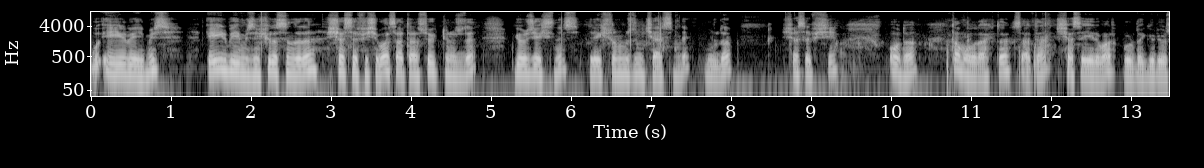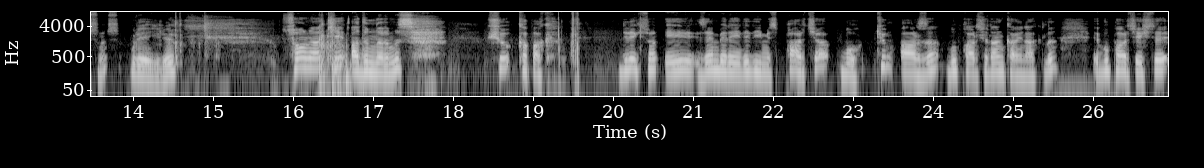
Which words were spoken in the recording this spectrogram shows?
Bu airbag'imiz airbag'imizin şurasında da şase fişi var zaten söktüğünüzde göreceksiniz direksiyonumuzun içerisinde burada şase fişi. O da tam olarak da zaten şase yeri var. Burada görüyorsunuz. Buraya giriyor. Sonraki adımlarımız şu kapak. Direksiyon eğri, zembereği dediğimiz parça bu. Tüm arıza bu parçadan kaynaklı. E, bu parça işte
